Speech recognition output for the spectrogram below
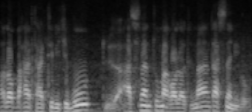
حالا به هر ترتیبی که بود اصلا تو مقالات من دست نمی بود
